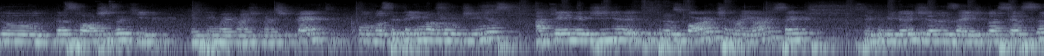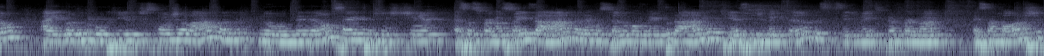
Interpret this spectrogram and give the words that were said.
do, das rochas aqui. Aí tem uma imagem mais de perto. Como você tem umas ondinhas, aqui a energia do transporte é maior, certo? Cerca de milhões de anos aí de glaciação, aí quando o rio descongelava no verão, certo? A gente tinha essas formações da água, né, mostrando o movimento da água que ia sedimentando esses sedimentos para formar essa rocha,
